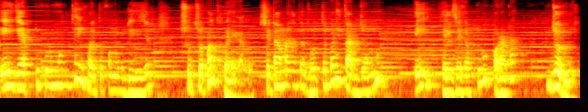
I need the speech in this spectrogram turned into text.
এই গ্যাপটুকুর মধ্যেই হয়তো কোনো ডিজিজের সূত্রপাত হয়ে গেল। সেটা আমরা যাতে ধরতে পারি, তার জন্য এই হেলথ চেক আপটুকু করাটা জরুরি।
